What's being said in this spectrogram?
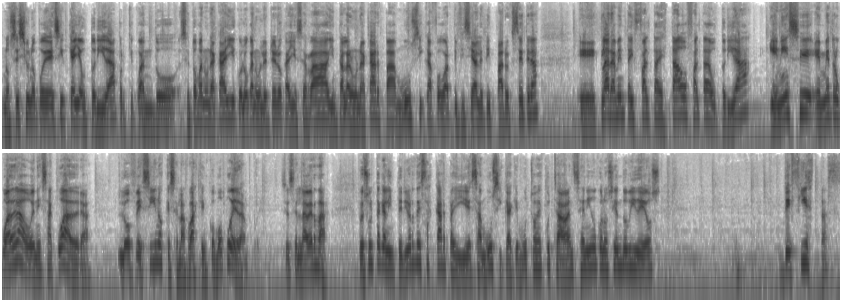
no sé si uno puede decir que hay autoridad porque cuando se toman una calle, colocan un letrero calle cerrada, instalan una carpa, música, fuegos artificiales, disparos, etcétera, eh, claramente hay falta de Estado, falta de autoridad en ese metro cuadrado, en esa cuadra. Los vecinos que se las rasquen como puedan, pues. Esa es la verdad. Resulta que al interior de esas carpas y esa música que muchos escuchaban, se han ido conociendo videos de fiestas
